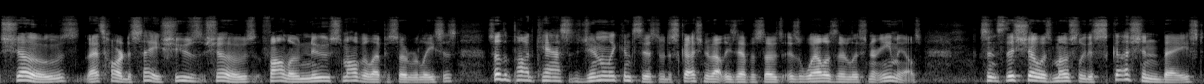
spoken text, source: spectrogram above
shows, that's hard to say, shoes shows follow new Smallville episode releases, so the podcasts generally consist of discussion about these episodes as well as their listener emails. Since this show is mostly discussion based,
